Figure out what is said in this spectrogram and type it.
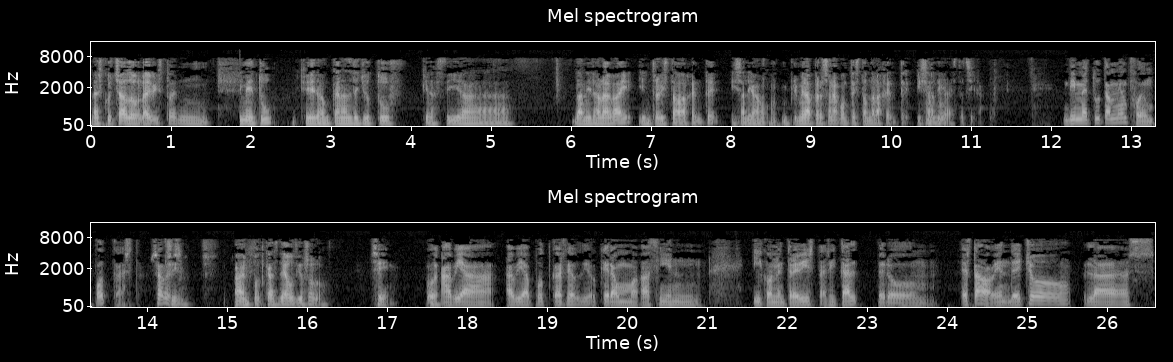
La he escuchado, la he visto en Dime tú, que era un canal de YouTube que hacía Daniel Aragay y entrevistaba a gente y salía en primera persona contestando a la gente y salía esta chica. Dime tú también fue un podcast, ¿sabes? Sí. Ah, en podcast de audio solo. Sí. O- Había, había podcast de audio que era un magazine y con entrevistas y tal, pero estaba bien. De hecho, las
